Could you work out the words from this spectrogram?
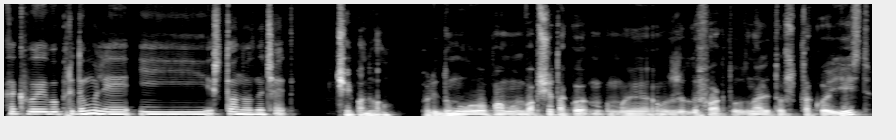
Как вы его придумали и что оно означает? Чей подвал? Придумал его, по-моему. Вообще такое, мы уже де-факто узнали то, что такое есть.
